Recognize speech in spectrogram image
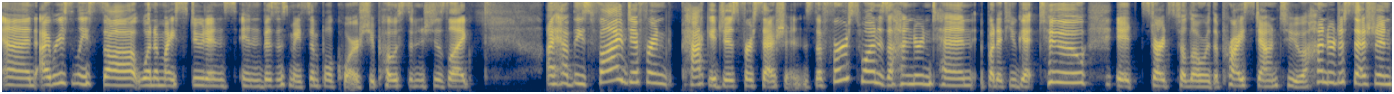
And I recently saw one of my students in Business Made Simple course. She posted and she's like, I have these five different packages for sessions. The first one is 110, but if you get two, it starts to lower the price down to 100 a session.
